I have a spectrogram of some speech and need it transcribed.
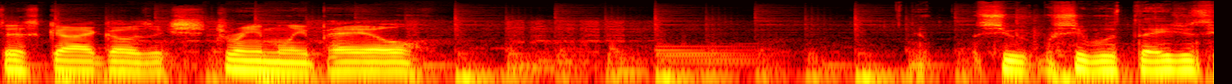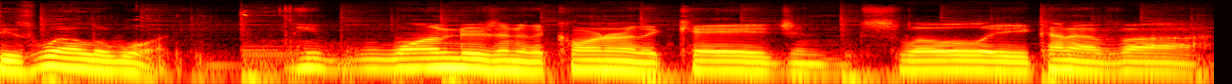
this guy goes extremely pale. She she with the agency as well, or what? He wanders into the corner of the cage and slowly, kind of, uh,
